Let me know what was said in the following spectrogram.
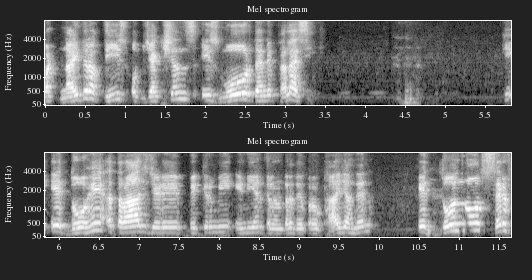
but neither of these objections is more than a fallacy ਕਿ ਇਹ ਦੋਹੇ ਇਤਰਾਜ਼ ਜਿਹੜੇ ਬਿਕਰਮੀ ਇੰਡੀਅਨ ਕੈਲੰਡਰ ਦੇ ਉੱਪਰ ਉਠਾਏ ਜਾਂਦੇ ਨੇ ਇਹ ਦੋਨੋਂ ਸਿਰਫ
